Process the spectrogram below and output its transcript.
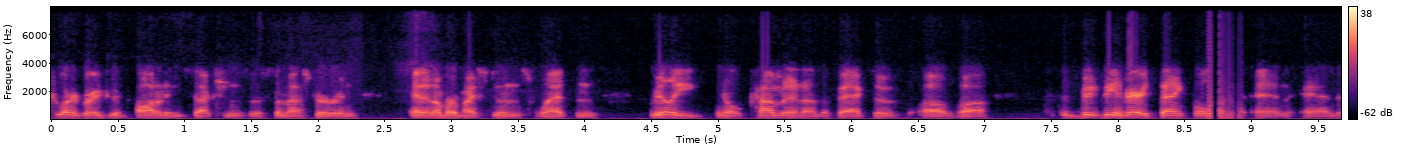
200 graduate auditing sections this semester, and and a number of my students went and really, you know, commented on the fact of of uh, being very thankful and and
